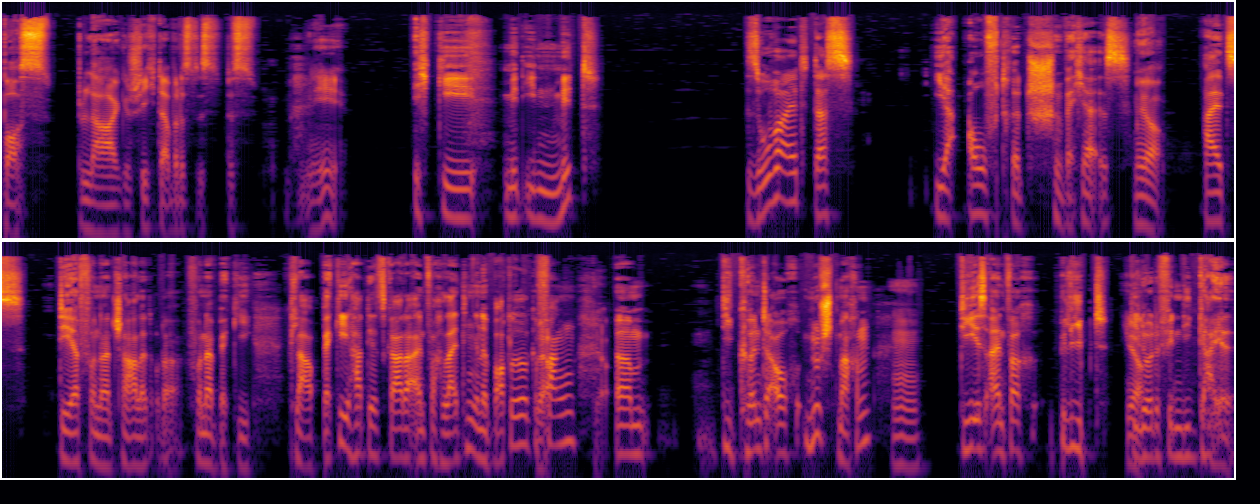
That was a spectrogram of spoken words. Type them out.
Boss-Bla-Geschichte, aber das ist, das, nee. ich gehe mit ihnen mit, soweit, dass ihr Auftritt schwächer ist Ja, als der von der Charlotte oder von der Becky. Klar, Becky hat jetzt gerade einfach Lightning in a Bottle gefangen. ja. Ähm, die könnte auch nichts machen. hm, Die ist einfach beliebt. Ja. Die Leute finden die geil.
